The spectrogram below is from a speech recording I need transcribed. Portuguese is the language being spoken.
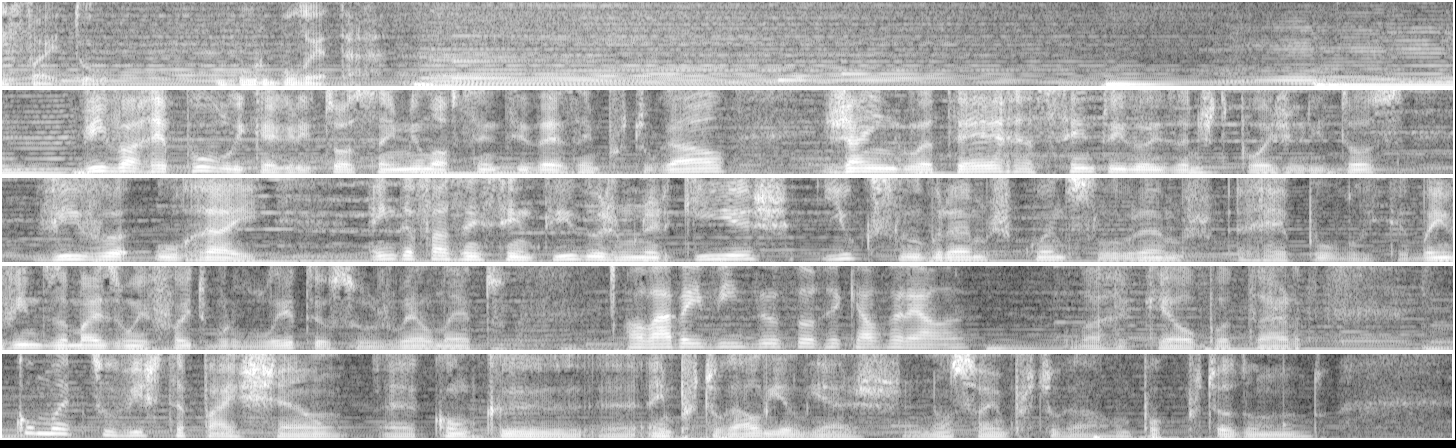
Efeito borboleta. Viva a República! gritou-se em 1910 em Portugal. Já em Inglaterra, 102 anos depois, gritou-se Viva o Rei! Ainda fazem sentido as monarquias e o que celebramos quando celebramos a República. Bem-vindos a mais um Efeito Borboleta. Eu sou o Joel Neto. Olá, bem-vindos. Eu sou Raquel Varela. Olá, Raquel. Boa tarde. Como é que tu viste a paixão uh, com que uh, em Portugal, e aliás não só em Portugal, um pouco por todo o mundo,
